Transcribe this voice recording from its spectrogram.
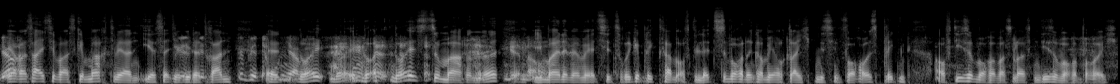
ja. ja. was heißt hier was gemacht werden? Ihr seid ja wieder dran, äh, ja neu, neu, neu, Neues zu machen. Ne? Genau. Ich meine, wenn wir jetzt hier zurückgeblickt haben auf die letzte Woche, dann kann man ja auch gleich ein bisschen vorausblicken auf diese Woche. Was läuft in dieser Woche bei euch?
